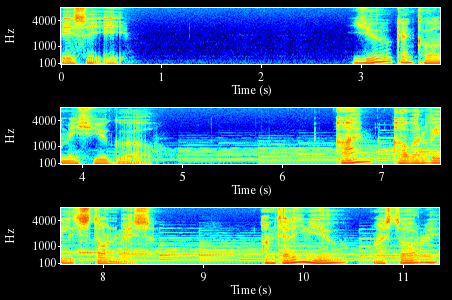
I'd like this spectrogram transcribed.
BCE. You can call me Hugo. I'm our village stonemason. I'm telling you my story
